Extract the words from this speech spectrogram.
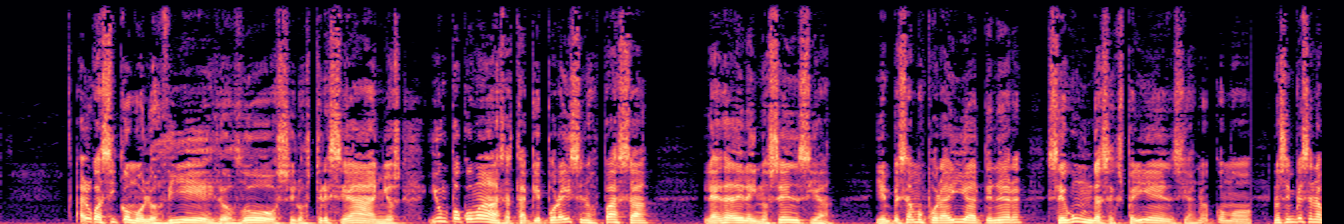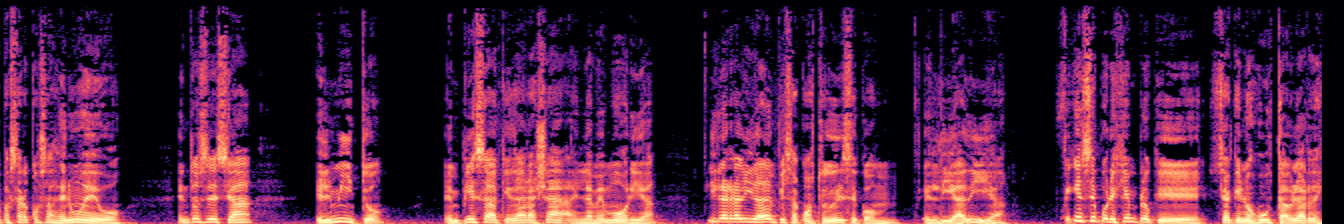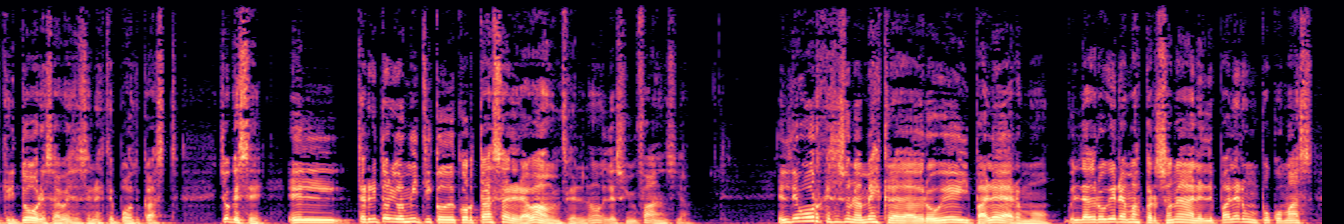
Algo así como los 10, los 12, los 13 años y un poco más hasta que por ahí se nos pasa la edad de la inocencia y empezamos por ahí a tener segundas experiencias, ¿no? Como nos empiezan a pasar cosas de nuevo. Entonces ya el mito empieza a quedar allá en la memoria y la realidad empieza a construirse con el día a día. Fíjense, por ejemplo, que ya que nos gusta hablar de escritores a veces en este podcast, yo qué sé, el territorio mítico de Cortázar era Banfield, ¿no? El de su infancia. El de Borges es una mezcla de Adrogué y Palermo. El de Adrogué era más personal, el de Palermo un poco más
